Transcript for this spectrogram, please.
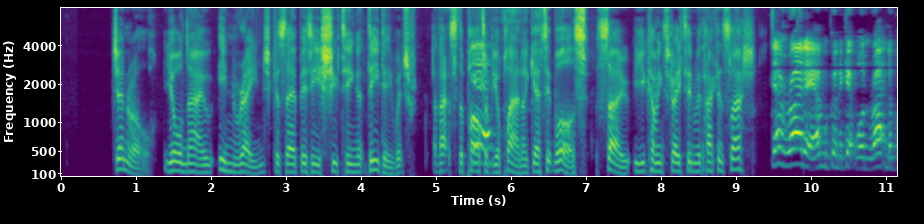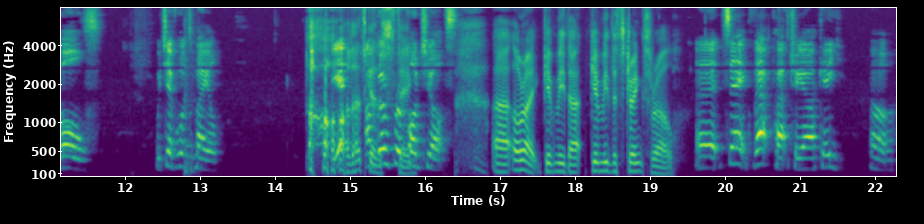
General, you're now in range because they're busy shooting at Dee Dee, which that's the part of your plan. I guess it was. So, are you coming straight in with hack and slash? Damn right I am. I'm going to get one right in the balls. Whichever one's male. Oh, Yeah, that's I'm going to going for a pod shot. Uh, all right, give me that. Give me the strength roll. Uh, take that, patriarchy. Oh.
